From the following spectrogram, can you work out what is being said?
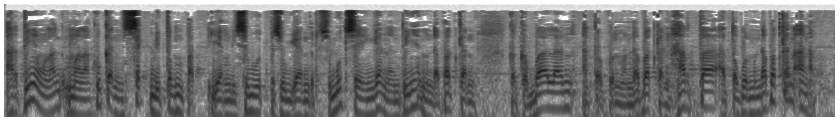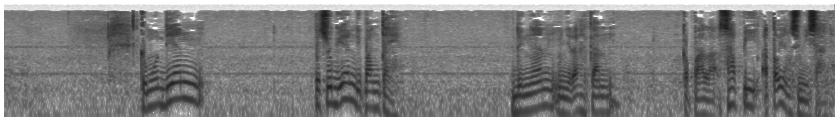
artinya melakukan sek di tempat yang disebut pesugihan tersebut sehingga nantinya mendapatkan kekebalan ataupun mendapatkan harta ataupun mendapatkan anak. Kemudian pesugihan di pantai dengan menyerahkan kepala sapi atau yang semisalnya.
